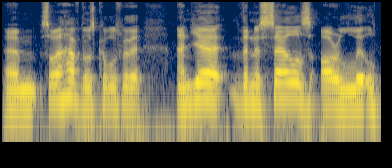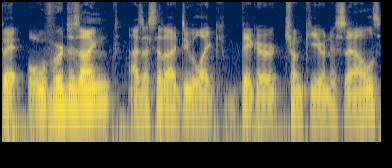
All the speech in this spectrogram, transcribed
Um, so I have those quibbles with it, and yeah, the nacelles are a little bit over designed. As I said, I do like bigger, chunkier nacelles,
